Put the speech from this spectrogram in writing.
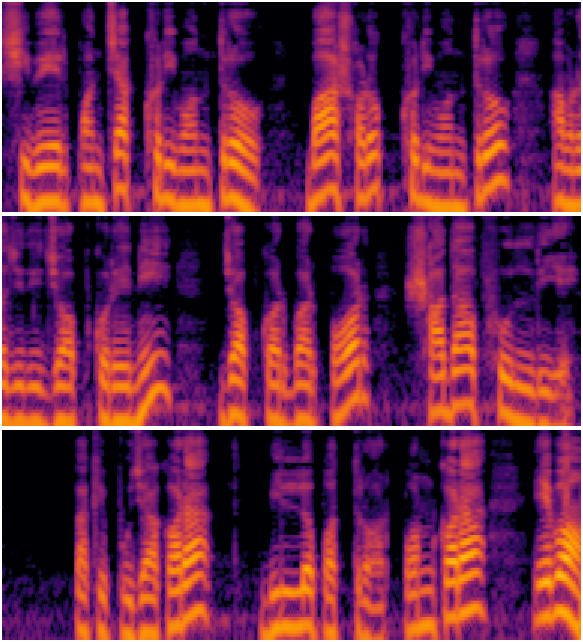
শিবের পঞ্চাক্ষরী মন্ত্র বা ষড়ক্ষরী মন্ত্র আমরা যদি জপ করে নিই, জপ করবার পর সাদা ফুল দিয়ে তাকে পূজা করা, বিল্লপত্র অর্পণ করা এবং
